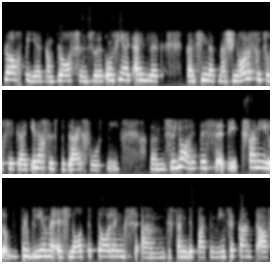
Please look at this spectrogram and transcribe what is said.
plaagbeheer kan plaasvind sodat ons nie uiteindelik kan sien dat nasionale voedselsekerheid enigstens bedreig word nie. Ehm um, so ja, dit is dit van die probleme is laatbetalings ehm um, van die departement se kant af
